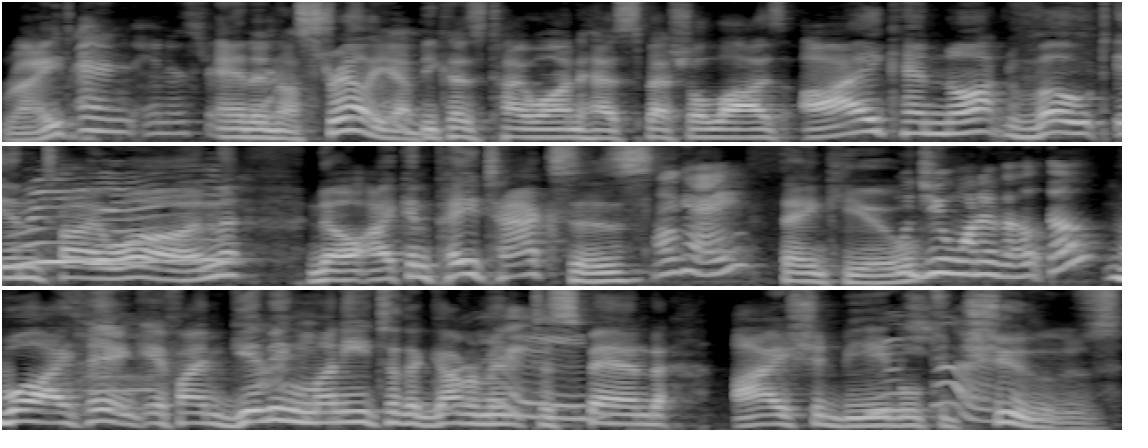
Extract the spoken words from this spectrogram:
right? And in Australia. And in Australia, mm. because Taiwan has special laws, I cannot vote in really? Taiwan. No, I can pay taxes. Okay. Thank you. Would you want to vote though? Well, I think if I'm giving money to the government to Right. spend, I should be able to should. choose.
